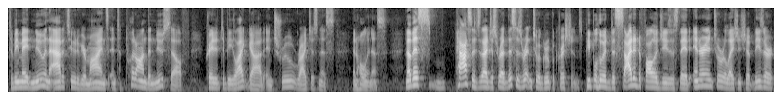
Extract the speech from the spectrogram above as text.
to be made new in the attitude of your minds and to put on the new self, created to be like God in true righteousness and holiness." Now, this passage that I just read, this is written to a group of Christians, people who had decided to follow Jesus. They had entered into a relationship. These are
